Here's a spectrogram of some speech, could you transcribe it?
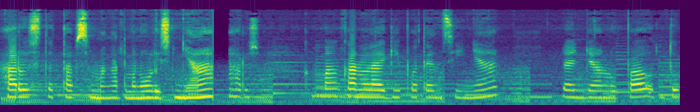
harus tetap semangat menulisnya, harus kembangkan lagi potensinya dan jangan lupa untuk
